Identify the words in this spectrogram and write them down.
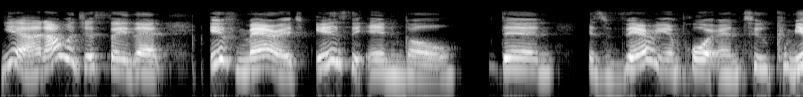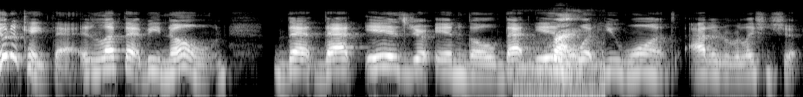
Yeah, and I would just say that if marriage is the end goal, then it's very important to communicate that and let that be known that that is your end goal that is right. what you want out of the relationship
